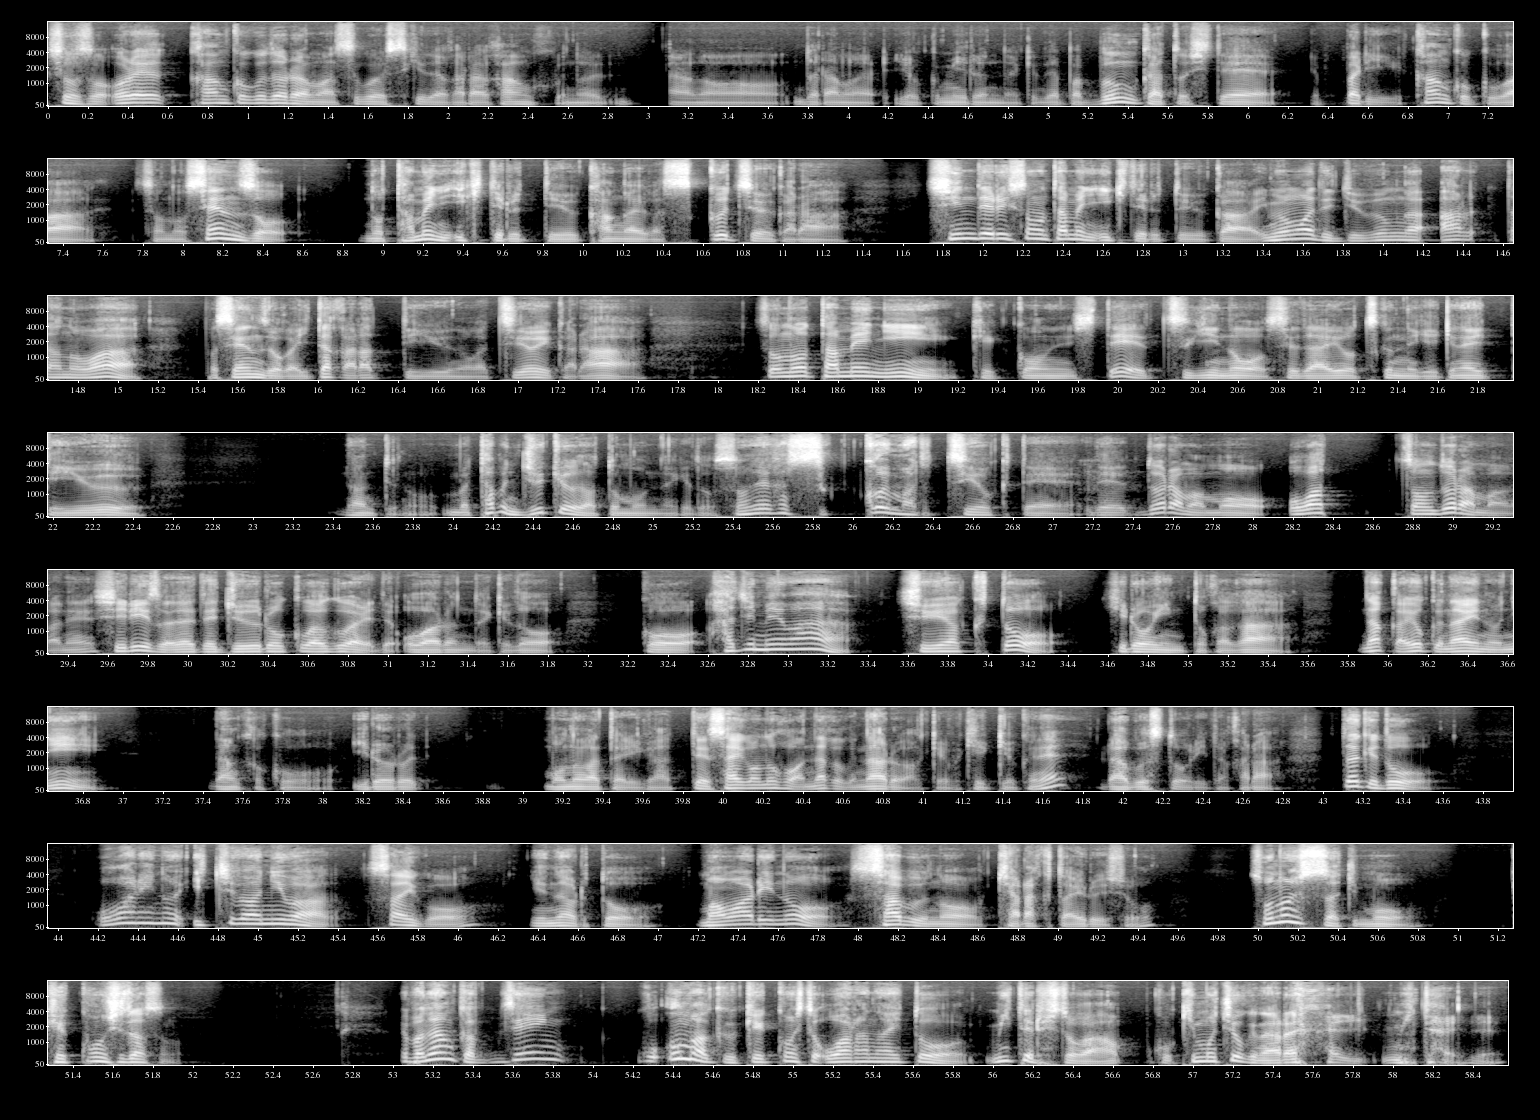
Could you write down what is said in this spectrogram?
そうそう。俺韓国ドラマすごい好きだから韓国のあのドラマよく見るんだけどやっぱ文化としてやっぱり韓国はその先祖のために生きてるっていう考えがすっごい強いから死んでる人のために生きてるというか今まで自分があったのは先祖がいたからっていうのが強いからそのために結婚して次の世代を作んなきゃいけないっていうなんていうの、まあ、多分儒教だと思うんだけどそれがすっごいまた強くてでドラマも終わっそのドラマがねシリーズが大体16話ぐらいで終わるんだけどこう初めは主役とヒロインとかが仲良くないのになんかこういろいろ物語があって最後の方は仲良くなるわけよ結局ね。ラブストーリーだから。だけど終わりの1話2話最後になると周りのサブのキャラクターいるでしょ。その人たちも結婚しだすの。やっぱなんか全員こううまく結婚して終わらないと見てる人がこう気持ちよくならないみたいで。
